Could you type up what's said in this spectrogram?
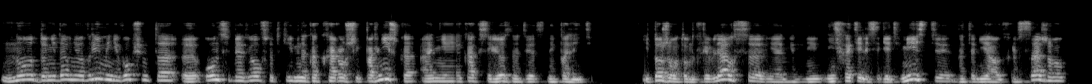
но до недавнего времени, в общем-то, э, он себя вел все-таки именно как хороший парнишка, а не как серьезный ответственный политик. И тоже вот он кривлялся, и они не, хотели сидеть вместе, Натаньяу их рассаживал.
